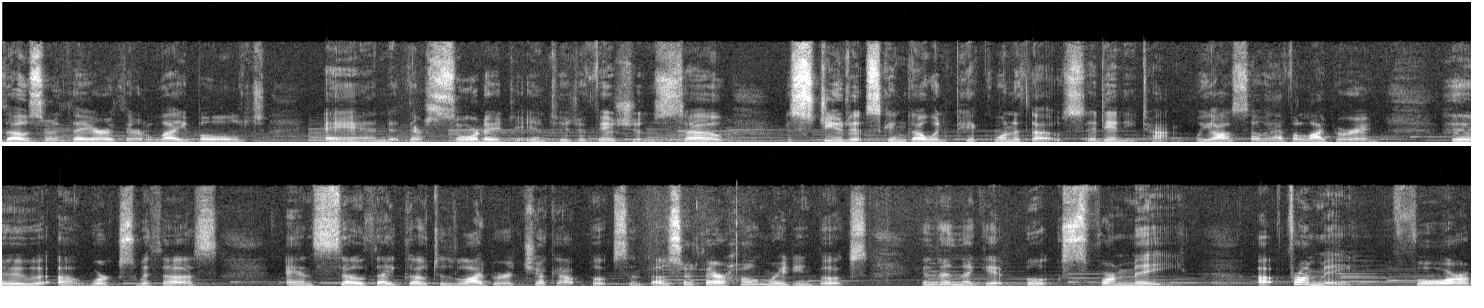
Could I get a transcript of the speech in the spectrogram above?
those are there, they're labeled, and they're sorted into divisions. So students can go and pick one of those at any time. We also have a librarian who uh, works with us and so they go to the library, check out books, and those are their home reading books. And then they get books for me, uh, from me, for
